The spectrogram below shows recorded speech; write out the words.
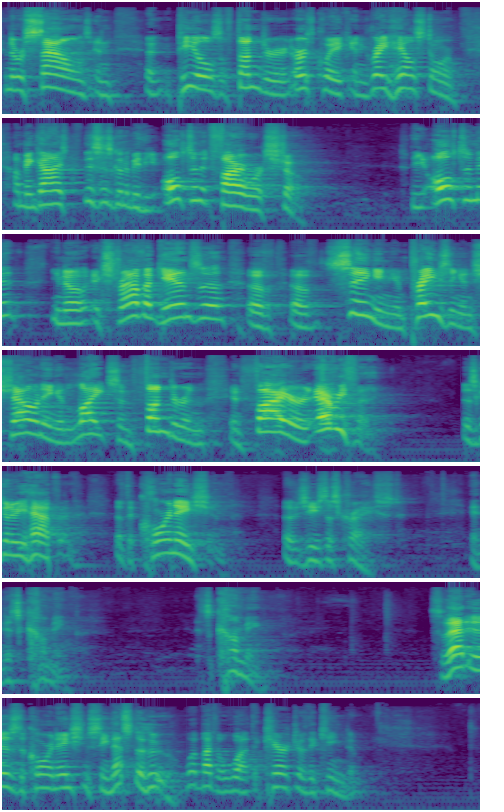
And there were sounds and, and peals of thunder and earthquake and great hailstorm. I mean, guys, this is going to be the ultimate fireworks show. The ultimate, you know, extravaganza of, of singing and praising and shouting and lights and thunder and, and fire and everything is going to be happening at the coronation of Jesus Christ. And it's coming. It's coming. So that is the coronation scene. That's the who. What about the what? The character of the kingdom.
